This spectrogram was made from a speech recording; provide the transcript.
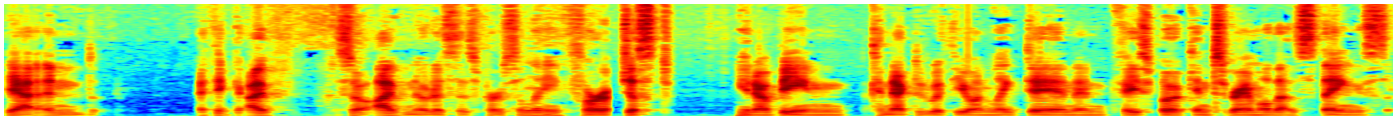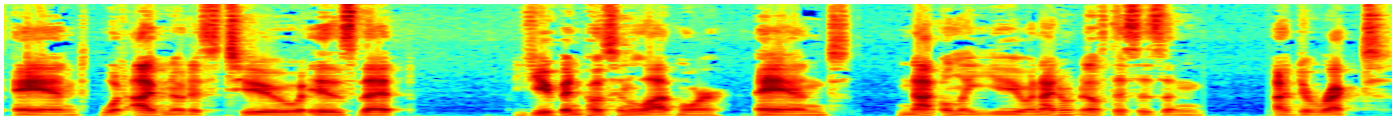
Yeah. And I think I've, so I've noticed this personally for just, you know, being connected with you on LinkedIn and Facebook, Instagram, all those things. And what I've noticed too is that you've been posting a lot more and not only you, and I don't know if this is an, a direct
